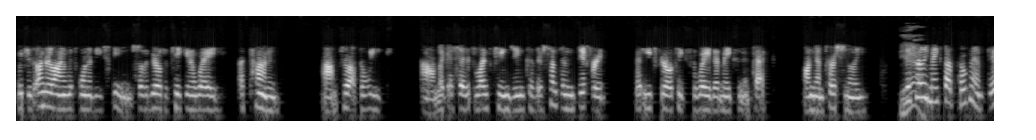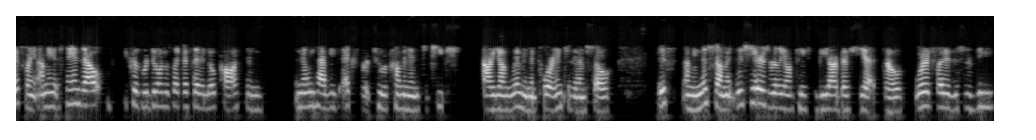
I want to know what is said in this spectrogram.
which is underlined with one of these themes. So the girls are taking away a ton um, throughout the week. Um, like I said, it's life changing because there's something different that each girl takes away that makes an impact on them personally. Yeah. This really makes our program different. I mean, it stands out because we're doing this, like I said, at no cost and and then we have these experts who are coming in to teach our young women and pour into them. So this, I mean, this summit this year is really on pace to be our best yet. So we're excited. This is the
